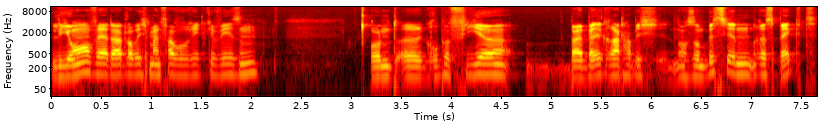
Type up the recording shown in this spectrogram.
Lyon wäre da, glaube ich, mein Favorit gewesen. Und äh, Gruppe 4 bei Belgrad habe ich noch so ein bisschen Respekt.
